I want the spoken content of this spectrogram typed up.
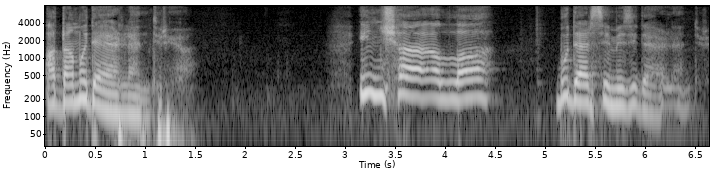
Adamı değerlendiriyor. İnşallah bu dersimizi değerlendiriyor.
